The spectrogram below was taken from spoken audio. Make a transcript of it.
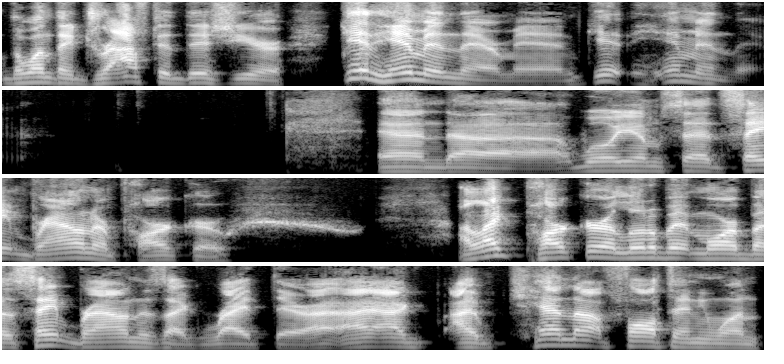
the one they drafted this year. Get him in there, man. Get him in there. And uh William said St. Brown or Parker. I like Parker a little bit more, but St. Brown is like right there. I, I I cannot fault anyone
